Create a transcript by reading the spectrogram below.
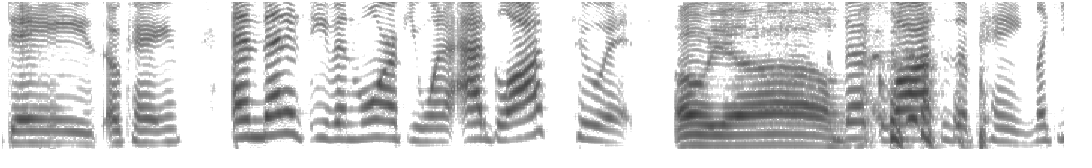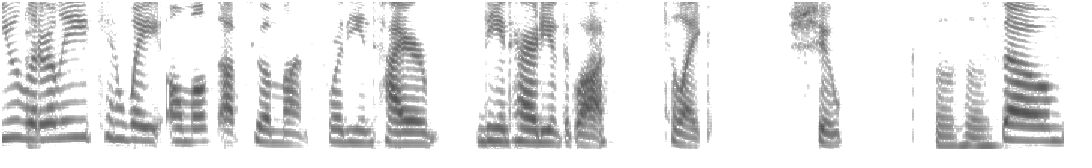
days. Okay, and then it's even more if you want to add gloss to it. Oh yeah. The gloss is a pain. Like you literally can wait almost up to a month for the entire the entirety of the gloss to like shoot. Mhm. So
